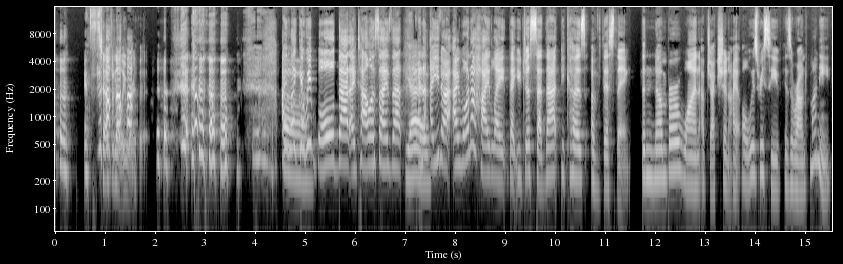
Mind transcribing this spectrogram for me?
it's definitely worth it. I like it. We um, bold that, italicize that. Yeah. And I, you know, I want to highlight that you just said that because of this thing. The number one objection I always receive is around money.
